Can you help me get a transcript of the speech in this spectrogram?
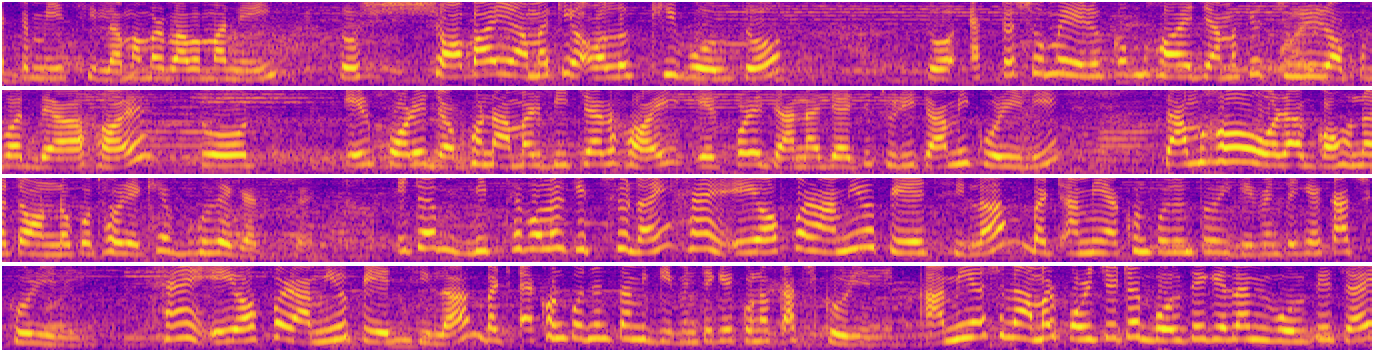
একটা মেয়ে ছিলাম, আমার বাবা মা নেই। তো সবাই আমাকে অলক্ষী বলতো। তো একটা সময় এরকম হয় যে আমাকে চুরির অপবাদ দেওয়া হয়। তো এরপরে যখন আমার বিচার হয়, এরপরে জানা যায় যে চুরিটা আমি করিনি। সামহাও ওরা গহনাটা অন্য কোথাও রেখে ভুলে গেছে। এটা মিথ্যে বলার কিচ্ছু নাই। হ্যাঁ এই অফার আমিও পেয়েছিলাম বাট আমি এখন পর্যন্ত ওই গিভেন থেকে কাজ করিনি। হ্যাঁ এই অফার আমিও পেয়েছিলাম বাট এখন পর্যন্ত আমি গিভেন থেকে কোনো কাজ করিনি। আমি আসলে আমার পরিচয়টা বলতে গেলে আমি বলতে চাই,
